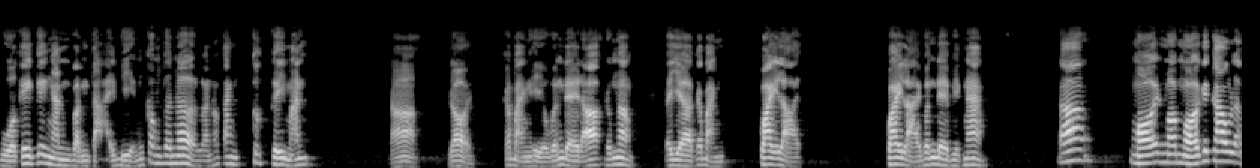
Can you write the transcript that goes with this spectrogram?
của cái cái ngành vận tải biển container là nó tăng cực kỳ mạnh. Đó rồi, các bạn hiểu vấn đề đó, đúng không? Bây giờ các bạn quay lại quay lại vấn đề việt nam. Đó mọi mọi mọi cái câu là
